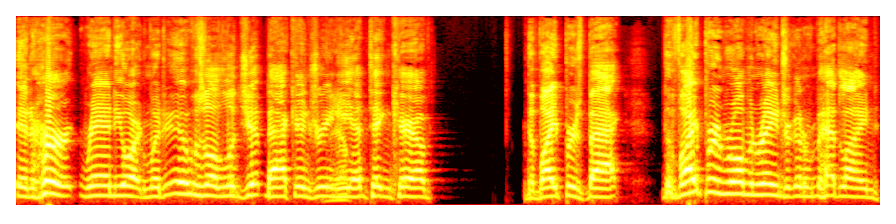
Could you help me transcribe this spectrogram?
and hurt Randy Orton. Which it was a legit back injury and he had taken care of. The Viper's back. The Viper and Roman Reigns are going to headline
